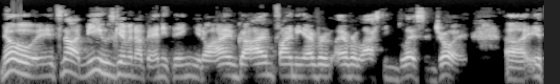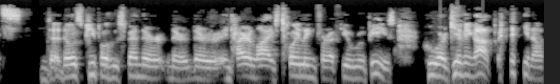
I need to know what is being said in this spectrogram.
no, it's not me who's given up anything. You know, got, I'm finding ever, everlasting bliss and joy. Uh, it's, those people who spend their, their, their entire lives toiling for a few rupees who are giving up, you know,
